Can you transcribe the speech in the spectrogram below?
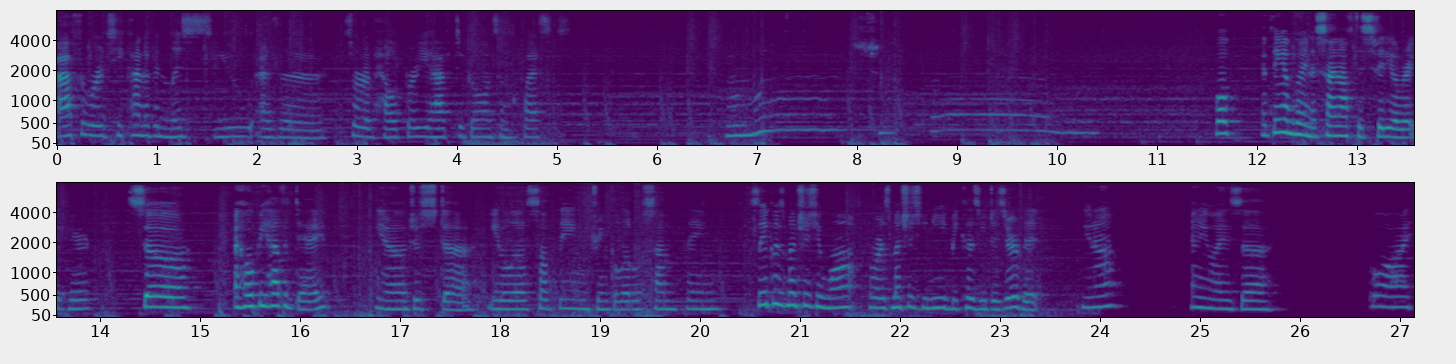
afterwards he kind of enlists you as a sort of helper. You have to go on some quests. Well, I think I'm going to sign off this video right here. So, I hope you have a day. You know, just uh, eat a little something, drink a little something, sleep as much as you want or as much as you need because you deserve it, you know? Anyways, uh, bye.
